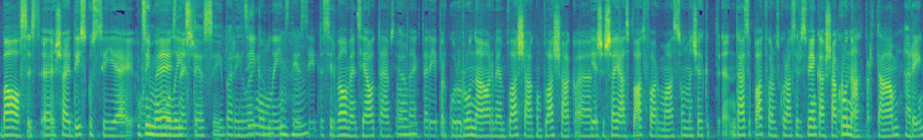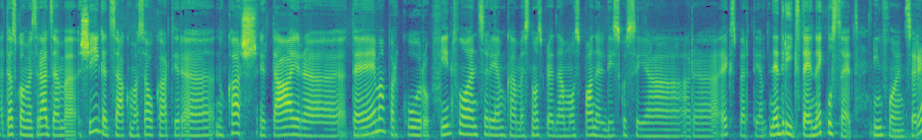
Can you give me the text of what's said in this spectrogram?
balsis eh, šai diskusijai. Dzimumu līdztiesība arī. Dzimumu līdztiesība. Mm -hmm. Tas ir vēl viens jautājums, noteikti, arī par kuru runā ar vien plašāk un plašāk eh, tieši šajās platformās. Un man šķiet, ka tās ir platformas, kurās ir visvienkāršāk runāt par tām. Arī. Tas, ko mēs redzam eh, šī gada sākumā, savukārt ir nu, karš. Ir tā ir tēma, par kuru influenceriem, kā mēs nospriedām mūsu paneļa diskusijā ar ekspertiem, nedrīkstēja neklusēt influenceri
